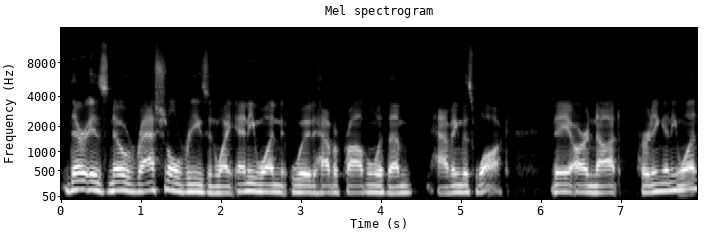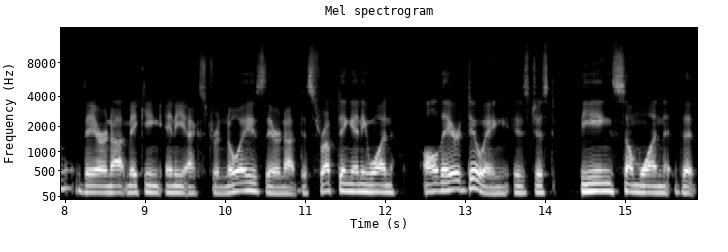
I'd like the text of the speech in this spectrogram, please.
There is no rational reason why anyone would have a problem with them having this walk. They are not hurting anyone. They are not making any extra noise. They are not disrupting anyone. All they are doing is just being someone that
